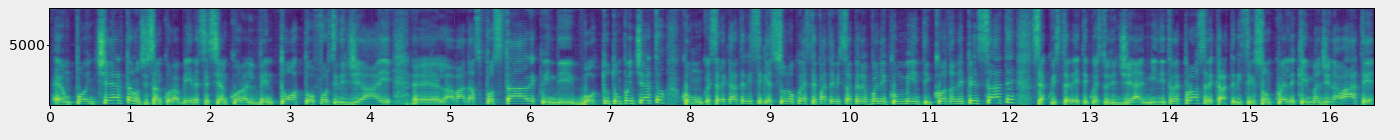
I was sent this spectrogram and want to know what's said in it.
è un po' incerta, non si sa ancora bene se sia ancora il 28 forse DJI eh, la vada a spostare, quindi boh, tutto un po' incerto, comunque se le caratteristiche sono queste fatemi sapere voi nei commenti cosa ne pensate, se acquisterete questo DJI Mini 3 Pro, se le caratteristiche sono quelle che immaginavate,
